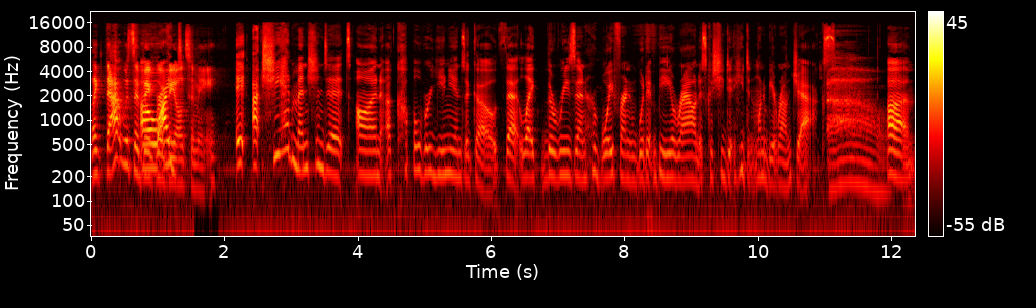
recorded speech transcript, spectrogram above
Like that was a big Oh, reveal d- to me. It, uh, she had mentioned it on a couple reunions ago that like the reason her boyfriend wouldn't be around is because she did he didn't want to be around Jax. Oh. Um,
